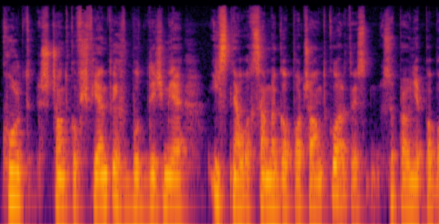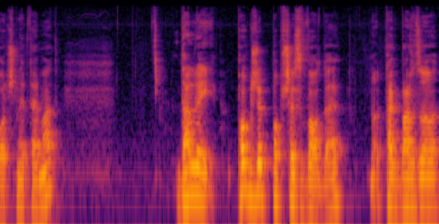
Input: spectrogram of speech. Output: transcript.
kult szczątków świętych w buddyzmie istniał od samego początku, ale to jest zupełnie poboczny temat. Dalej, pogrzeb poprzez wodę. No, tak bardzo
